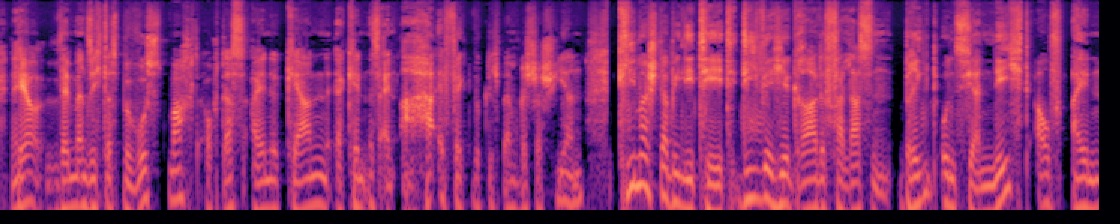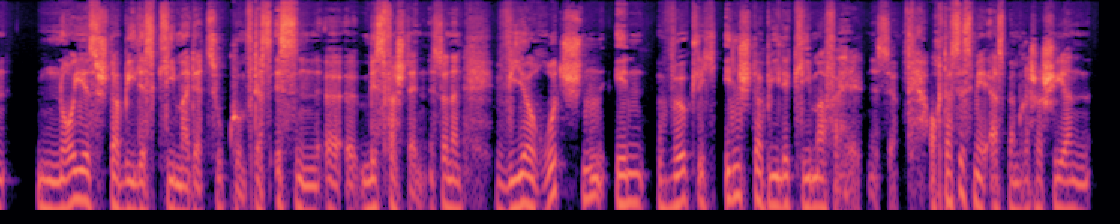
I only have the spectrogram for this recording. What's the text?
Naja, wenn man sich das bewusst macht, auch das eine Kernerkenntnis, ein Aha-Effekt wirklich beim Recherchieren. Klimastabilität, die wir hier gerade verlassen, bringt uns ja nicht auf ein neues, stabiles Klima der Zukunft. Das ist ein äh, Missverständnis, sondern wir rutschen in wirklich instabile Klimaverhältnisse. Auch das ist mir erst beim Recherchieren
